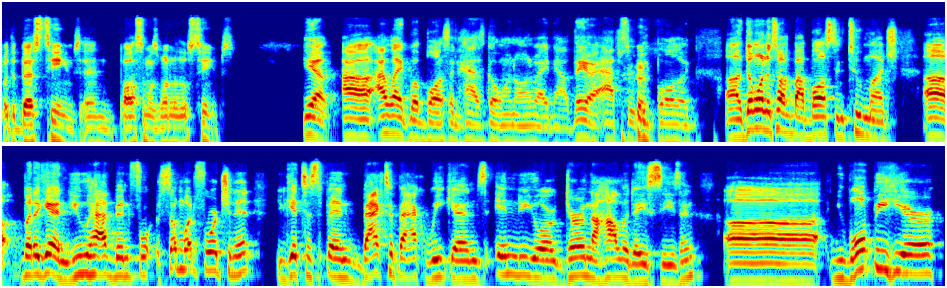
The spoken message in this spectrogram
but the best teams. And Boston was one of those teams. Yeah, uh, I like what Boston has going on right now. They are absolutely balling. Uh, don't want to talk about Boston too much, uh, but again, you have been for, somewhat fortunate. You get to spend back-to-back weekends in New York during the holiday season. Uh, you won't be here.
